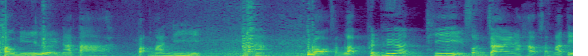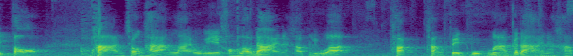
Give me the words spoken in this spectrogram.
เท่านี้เลยหน้าตาประมาณนี้นะฮะ ก็สำหรับเพื่อนๆที่สนใจนะครับ สามารถติดต่อผ่านช่องทาง Line OA ของเราได้นะครับ หรือว่า ทักทาง Facebook มาก็ได้นะครับ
